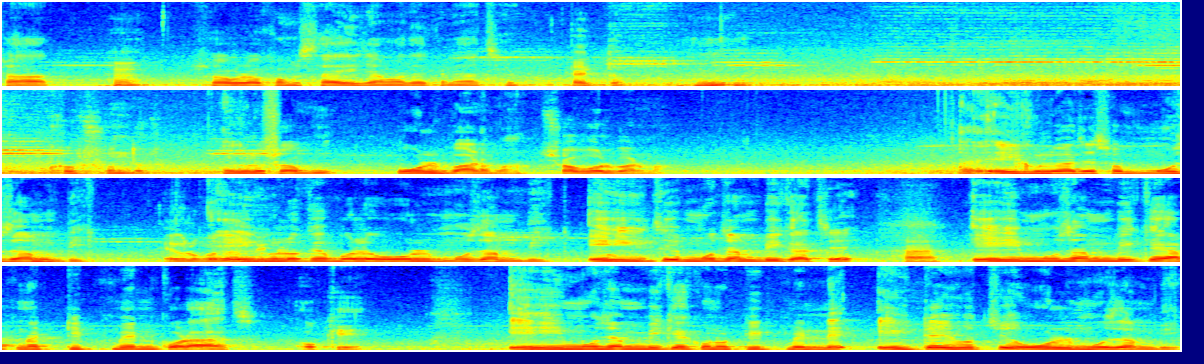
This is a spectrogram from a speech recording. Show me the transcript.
সাত হুম। সব রকম সাইজ আমাদের এখানে আছে। একদম। হুম। খুব সুন্দর। এগুলো সব ওল্ড বার্মা। সব ওল্ড বার্মা। আর এইগুলো আছে সব মোজাম্বিক। এগুলো। এইগুলোকে বলে ওল্ড মোজাম্বিক। এই যে মোজাম্বিক আছে হ্যাঁ। এই মোজাম্বিকে আপনার ট্রিটমেন্ট করা আছে। ওকে এই মোজাম্বিকে কোনো ট্রিটমেন্ট নেই। এইটাই হচ্ছে ওল্ড মোজাম্বিক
